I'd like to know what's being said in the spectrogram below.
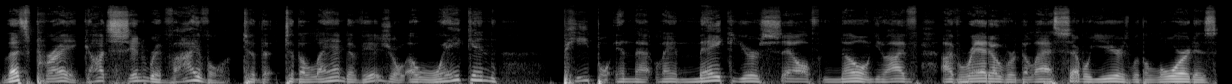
let's pray. God send revival to the to the land of Israel. Awaken people in that land. Make yourself known. You know, I've I've read over the last several years where the Lord has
